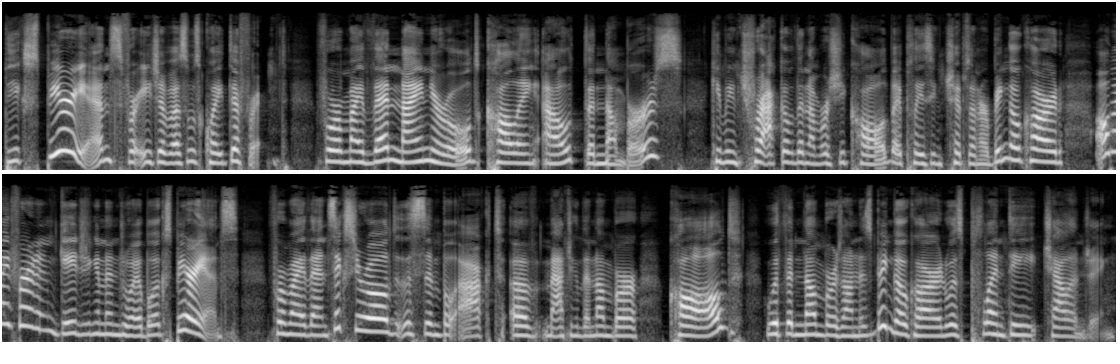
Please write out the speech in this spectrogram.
The experience for each of us was quite different. For my then nine year old, calling out the numbers, keeping track of the numbers she called by placing chips on her bingo card, all made for an engaging and enjoyable experience. For my then six year old, the simple act of matching the number called with the numbers on his bingo card was plenty challenging.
